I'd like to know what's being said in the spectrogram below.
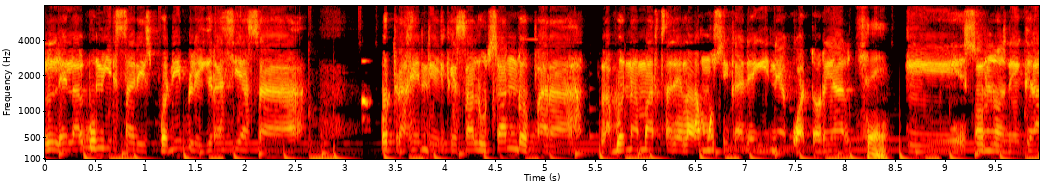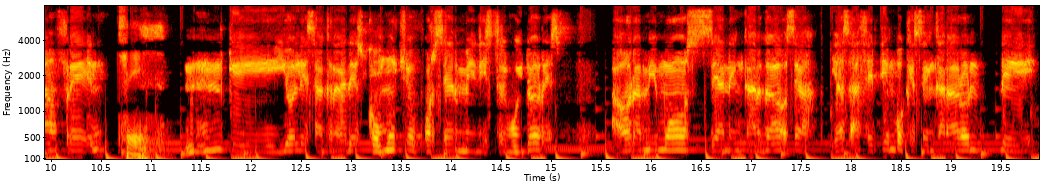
el álbum ya está disponible gracias a otra gente que está luchando para la buena marcha de la música de Guinea Ecuatorial, Sí, que son los de Grand Friend, sí, ujú, que yo les agradezco mucho por ser mis distribuidores. Ahora mismo se han encargado, o sea, ya hace tiempo que se encargaron de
